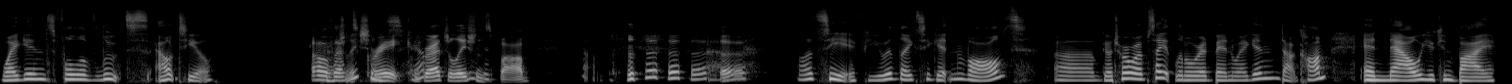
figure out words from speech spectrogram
wagons full of loots out to you. oh, that's great. Congratulations. Congratulations, Bob. Uh, let's see. If you would like to get involved, um, go to our website, littleredbandwagon.com, and now you can buy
